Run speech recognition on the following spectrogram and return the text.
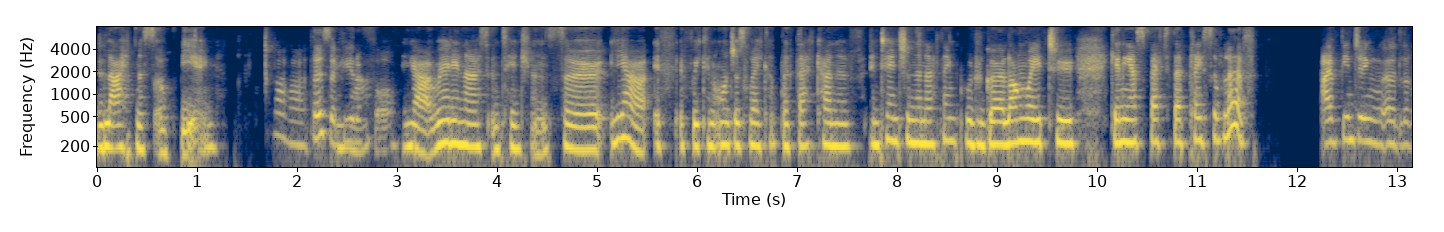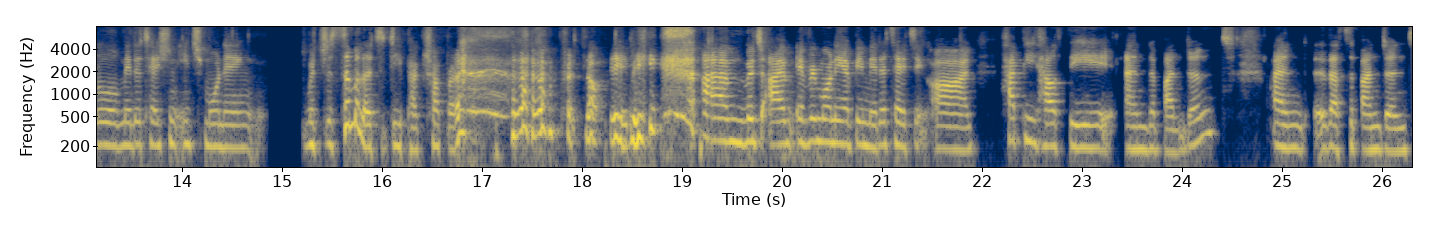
lightness of being. Oh, those are beautiful. Yeah. yeah, really nice intentions. So yeah, if if we can all just wake up with that kind of intention, then I think would go a long way to getting us back to that place of love. I've been doing a little meditation each morning which is similar to Deepak Chopra, but not really. Um, which I'm every morning I've been meditating on happy, healthy, and abundant, and that's abundant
